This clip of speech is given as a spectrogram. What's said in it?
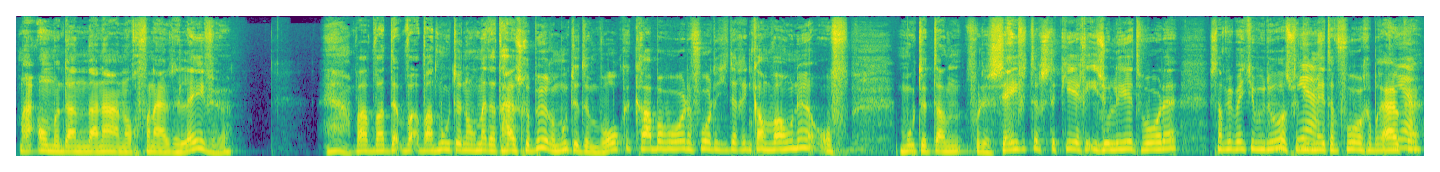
Maar om er dan daarna nog vanuit het leven... Ja, wat, wat, wat, moet er nog met dat huis gebeuren? Moet het een wolkenkrabber worden voordat je erin kan wonen? Of moet het dan voor de zeventigste keer geïsoleerd worden? Snap je een beetje wat ik bedoel? Als we Ja. die metafoor gebruiken. Ja. Op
